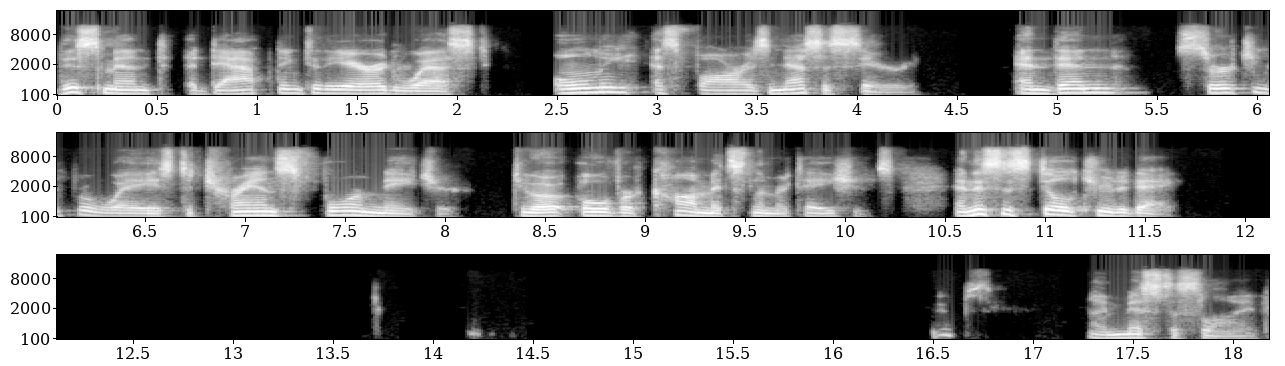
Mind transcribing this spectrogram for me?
This meant adapting to the arid West only as far as necessary, and then searching for ways to transform nature to overcome its limitations. And this is still true today. Oops, I missed a slide.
